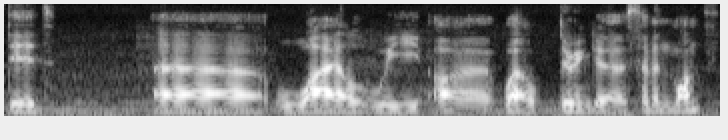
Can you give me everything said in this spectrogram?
did uh, while we are, well, during the seven month.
